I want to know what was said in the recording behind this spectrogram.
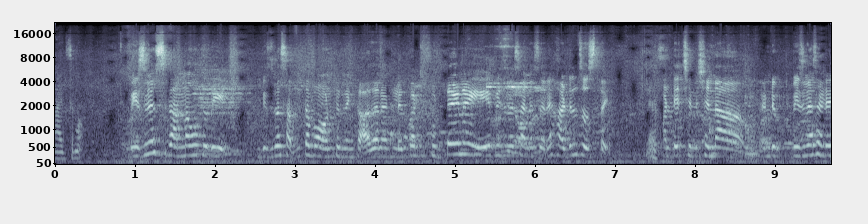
మ్యాక్సిమం బిజినెస్ రన్ అవుతుంది. బిజినెస్ అంతా బాగుంటుంది. ఇంకా కాదనట్లేదు బట్ ఫుడ్ అయినా ఏ బిజినెస్ అయినా సరే హడిల్స్ వస్తాయి. అంటే చిన్న చిన్న అంటే బిజినెస్ అంటే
